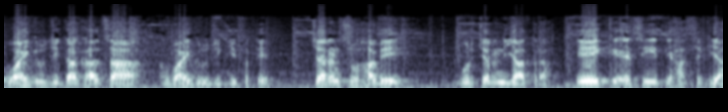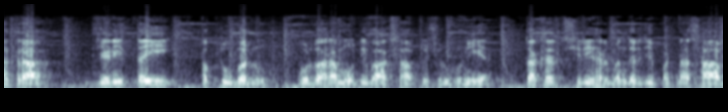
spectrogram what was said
ਵਾਹਿਗੁਰੂ ਜੀ ਕਾ ਖਾਲਸਾ, ਵਾਹਿਗੁਰੂ ਜੀ ਕੀ ਫਤਿਹ। ਚਰਨ ਸੁਹਾਵੇ ਗੁਰਚਰਨ ਯਾਤਰਾ। ਇਹ ਇੱਕ ਐਸੀ ਇਤਿਹਾਸਿਕ ਯਾਤਰਾ ਜਿਹੜੀ 23 ਅਕਤੂਬਰ ਨੂੰ ਗੁਰਦੁਆਰਾ ਮੋਤੀ ਬਾਗ ਸਾਹਿਬ ਤੋਂ ਸ਼ੁਰੂ ਹੋਣੀ ਹੈ। ਤਖਤ ਸ੍ਰੀ ਹਰਮੰਦਰ ਜੀ, ਪਟਨਾ ਸਾਹਿਬ,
